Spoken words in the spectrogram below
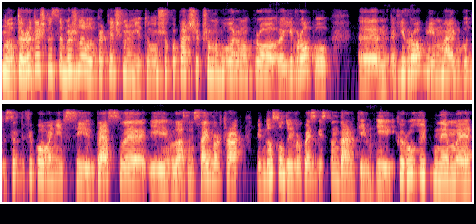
Ну, теоретично це можливо, практично ні. Тому що, по-перше, якщо ми говоримо про е, Європу, е, в Європі мають бути сертифіковані всі Тесли і власне Cybertruck відносно до європейських стандартів, і керують ними.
